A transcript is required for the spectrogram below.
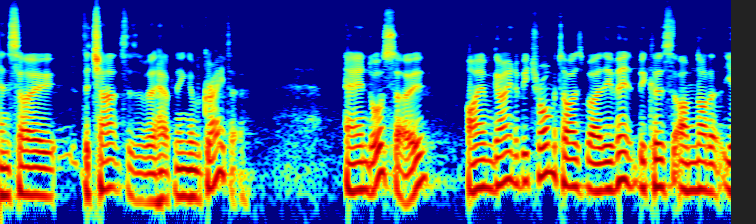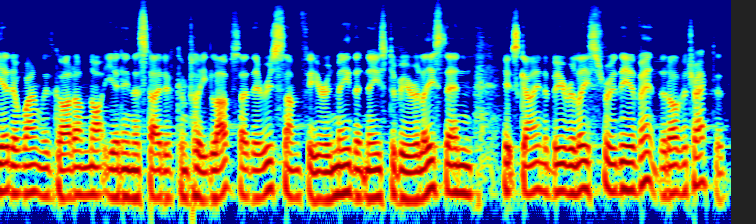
And so the chances of it happening are greater. And also, I am going to be traumatized by the event because I'm not yet at one with God. I'm not yet in a state of complete love. So there is some fear in me that needs to be released, and it's going to be released through the event that I've attracted.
